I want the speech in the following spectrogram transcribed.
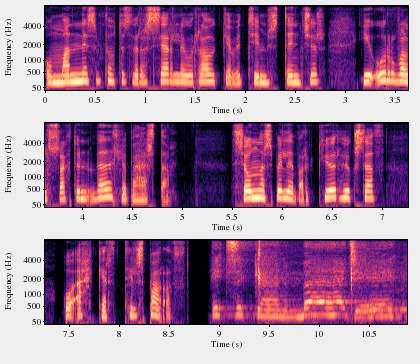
og manni sem þóttist vera sérlegu ráðgjafi James Danger í úrvalsræktun veðhlöpahesta. Sjónarspilið var gjör hugsað og ekkert til sparað. It's a kind of magic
